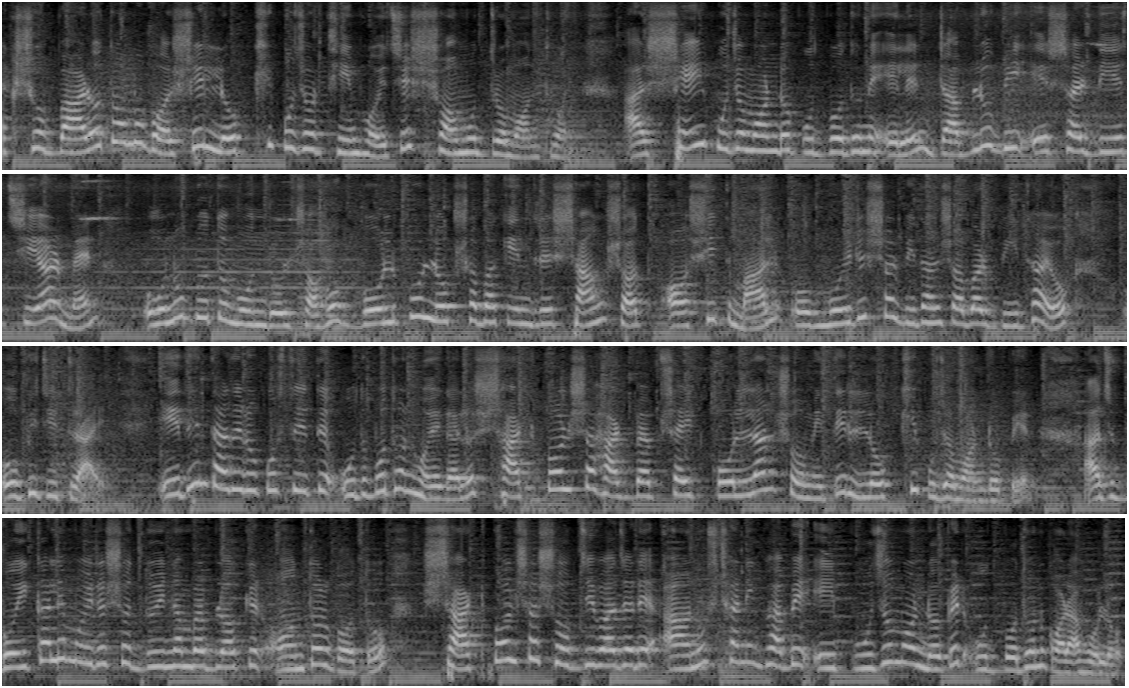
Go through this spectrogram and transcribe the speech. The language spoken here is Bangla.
একশো বারোতম বর্ষে লক্ষ্মী পুজোর থিম হয়েছে সমুদ্র মন্থন। আর সেই পুজো মণ্ডপ উদ্বোধনে এলেন ডাব্লিউবিএসআরডি এর চেয়ারম্যান অনুব্রত মণ্ডল সহ বোলপুর লোকসভা কেন্দ্রের সাংসদ অসিত মাল ও ময়ূরেশ্বর বিধানসভার বিধায়ক অভিজিৎ রায়। এদিন তাদের উপস্থিতিতে উদ্বোধন হয়ে গেল ষাটপলসা হাট ব্যবসায়িক কল্যাণ সমিতির লক্ষ্মী পুজো মণ্ডপের। আজ বৈকালে ময়ূরেশ্বর দুই নম্বর ব্লকের অন্তর্গত ষাটপলসা সবজি বাজারে আনুষ্ঠানিকভাবে এই পুজো মণ্ডপের উদ্বোধন করা হলো।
